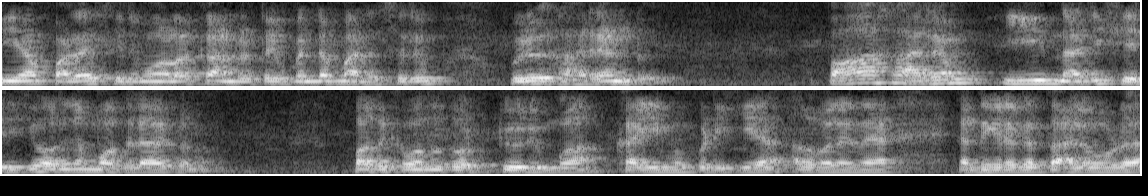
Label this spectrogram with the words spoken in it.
ചെയ്യാൻ പഴയ സിനിമകളൊക്കെ കണ്ടിട്ട് ഇവന്റെ മനസ്സിലും ഒരു ഹരമുണ്ട് അപ്പം ആ ഹരം ഈ നടി ശരിക്കും പറഞ്ഞാൽ മുതലാക്കണം. അപ്പം അതൊക്കെ വന്ന് തൊട്ടുരുമ കൈമ പിടിക്കുക അതുപോലെ തന്നെ എന്തെങ്കിലുമൊക്കെ തലോടുക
